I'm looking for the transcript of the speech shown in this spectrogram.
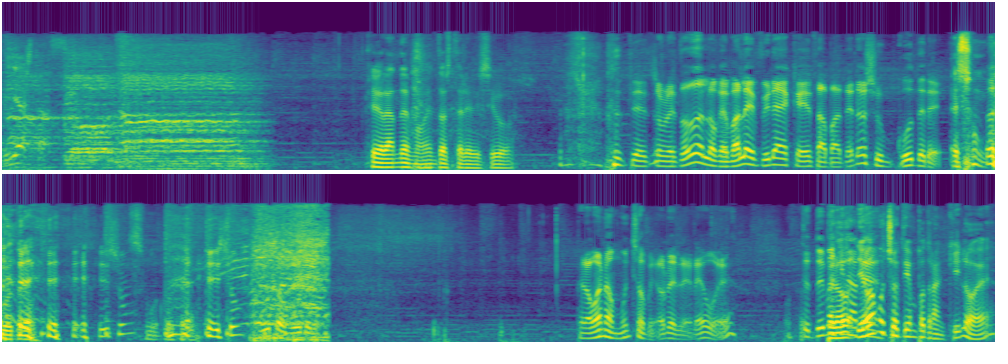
Y ya está. Qué grandes momentos televisivos. Sobre todo lo que más le define es que Zapatero es un cutre. Es un cutre. es un, Es un cutre. es un puto cutre. Pero bueno, mucho peor el Ereu, ¿eh? Hostia, tú Pero lleva mucho tiempo tranquilo, ¿eh?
